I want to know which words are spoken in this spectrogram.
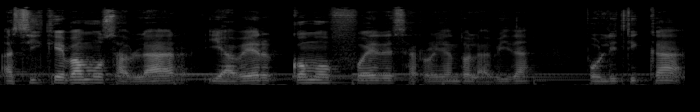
Así que vamos a hablar y a ver cómo fue desarrollando la vida política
